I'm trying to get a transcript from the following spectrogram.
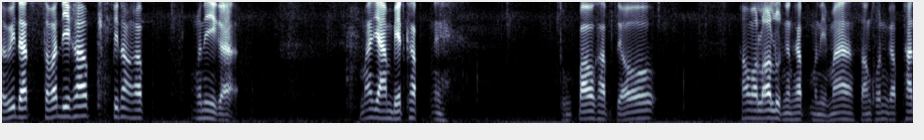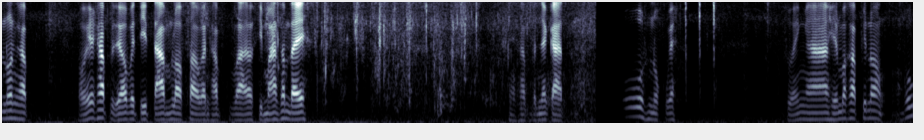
สวีดัสสวัสดีครับ พี่น้องครับวันนี้ก็มายามเบ็ดครับนี่ถุงเป้าครับ เดี๋ยวเข้ามารอหลุดกันครับวันนี้มาสองคนกับพานนนท์ครับโอเคครับ เดี๋ยวไปติดตามรอบเสากันครับว่าสิมาทำใดนี่ครับบรรยากาศโอ้หนกเว้ยสวยงามเห็นไหมครับพี่น้องโอ้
